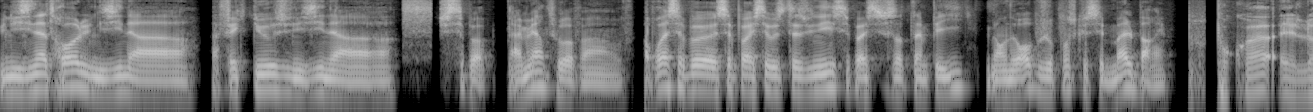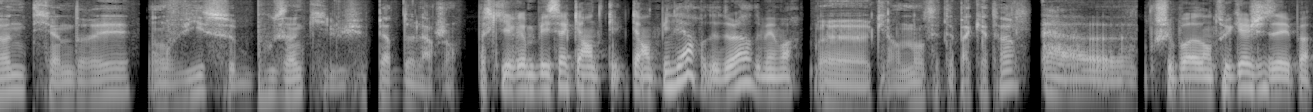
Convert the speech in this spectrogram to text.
une usine à troll, une usine à, à fake news, une usine à. Je sais pas. À merde, tu vois. Enfin, après, ça peut, ça peut rester aux États-Unis, c'est pas rester sur certains pays. Mais en Europe, je pense que c'est mal barré. Pourquoi Elon tiendrait en vie ce bousin qui lui fait perdre de l'argent? Parce qu'il a quand même payé ça 40, 40 milliards de dollars de mémoire. euh, car Non, c'était pas 14 Euh, je sais pas, dans tous les cas, je les avais pas.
